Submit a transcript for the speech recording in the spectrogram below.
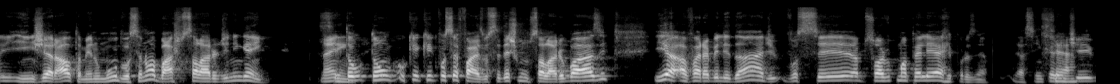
e em geral também no mundo, você não abaixa o salário de ninguém. Né? Então, então, o que, que você faz? Você deixa um salário base e a, a variabilidade você absorve com uma PLR, por exemplo. É assim que certo. a gente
